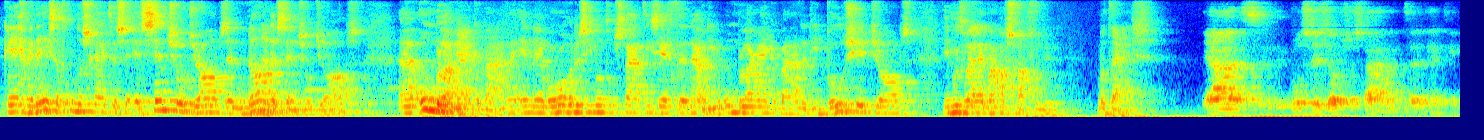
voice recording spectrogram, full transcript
kregen we ineens dat onderscheid tussen essential jobs en non-essential jobs. Onbelangrijke banen. En we horen dus iemand op straat die zegt, nou die onbelangrijke banen, die bullshit jobs, die moeten we eigenlijk maar afschaffen nu. Matthijs. Ja, het, bullshit jobs bestaan niet, denk ik.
